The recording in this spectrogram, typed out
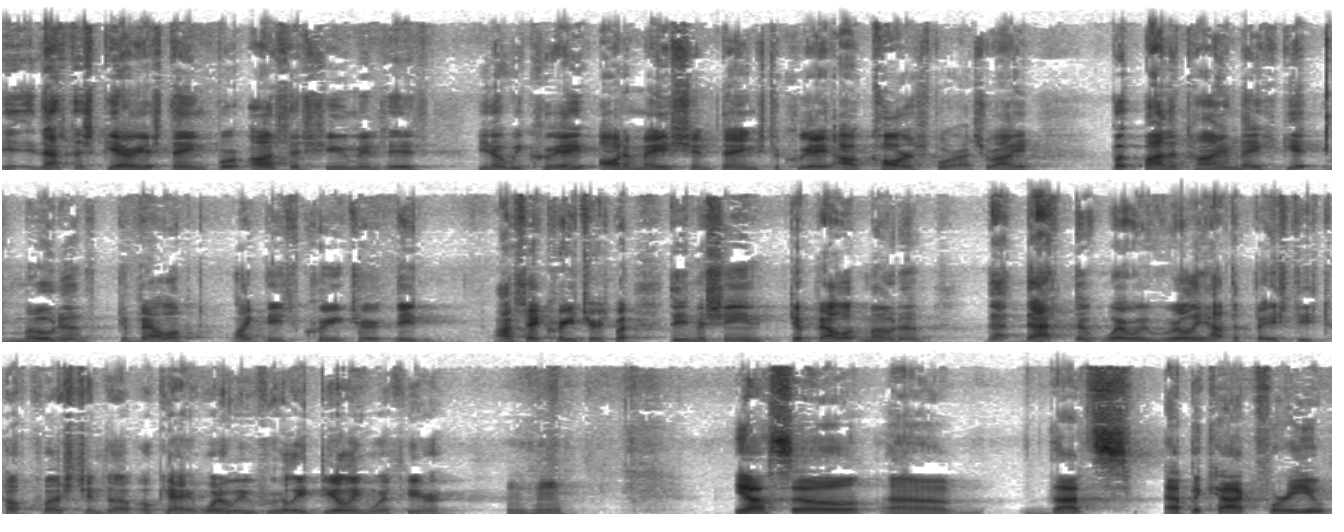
i that's the scariest thing for us as humans is you know we create automation things to create our cars for us right? But by the time they get motive developed like these creature these i say creatures but these machines develop motive that that's the where we really have to face these tough questions of okay what are we really dealing with here yeah. So um, that's Epicac for you.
